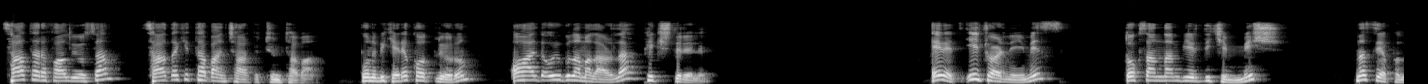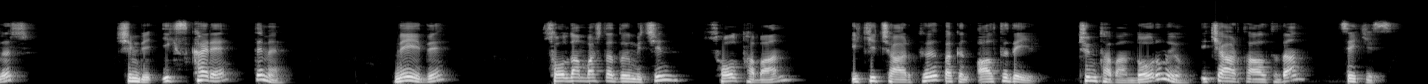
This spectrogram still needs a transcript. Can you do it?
Sağ tarafı alıyorsam sağdaki taban çarpı tüm taban. Bunu bir kere kodluyorum. O halde uygulamalarla pekiştirelim. Evet ilk örneğimiz 90'dan bir dikimmiş. Nasıl yapılır? Şimdi x kare değil mi? Neydi? Soldan başladığım için sol taban 2 çarpı bakın 6 değil. Tüm taban doğru muyum? 2 artı 6'dan 8.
